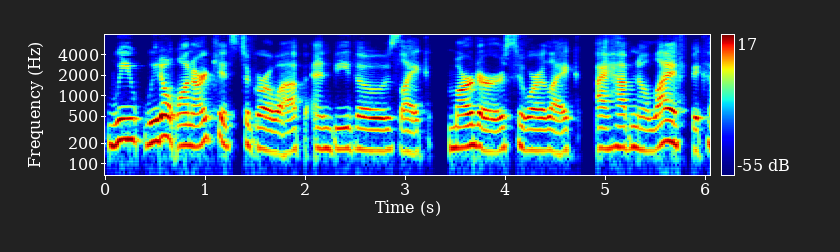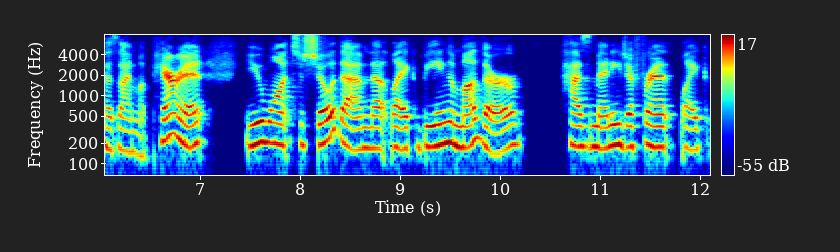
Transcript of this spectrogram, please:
we we don't want our kids to grow up and be those like martyrs who are like i have no life because i'm a parent you want to show them that like being a mother has many different like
